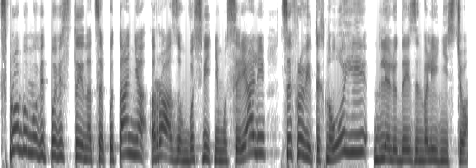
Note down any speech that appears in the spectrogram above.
Спробуємо відповісти на це питання разом в освітньому серіалі Цифрові технології для людей з інвалідністю.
